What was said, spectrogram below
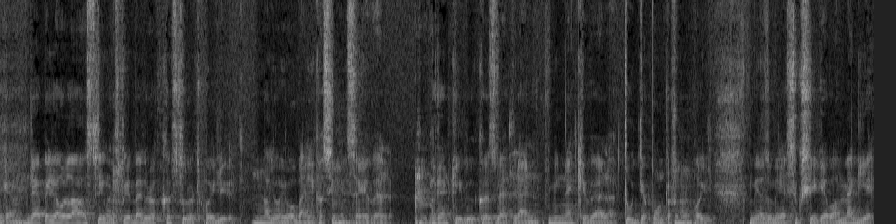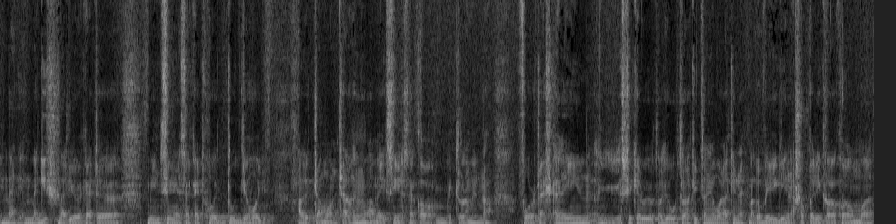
Igen, de például a Steven Spielbergről köztudott, hogy nagyon jól bánik a színészeivel, rendkívül közvetlen, mindenkivel tudja pontosan, uh-huh. hogy mi az, amire szüksége van, meg, meg, megismeri őket, mint színészeket, hogy tudja, hogy amit te mondtál, hogy uh-huh. valamelyik színésznek a, mit tudom én, a forrás elején sikerül jót alakítani valakinek, meg a végén, a sokadik alkalommal.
